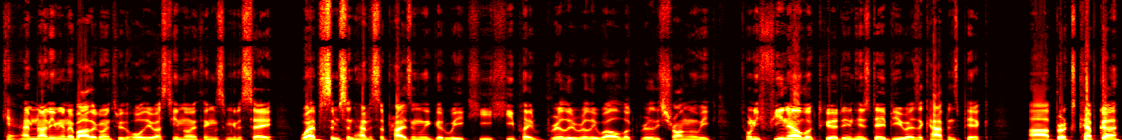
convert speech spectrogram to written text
Can't, I'm not even going to bother going through the whole U.S. team. The only things I'm going to say, Webb Simpson had a surprisingly good week. He he played really, really well, looked really strong in the week. Tony Finau looked good in his debut as a captain's pick. Uh, Brooks Koepka,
